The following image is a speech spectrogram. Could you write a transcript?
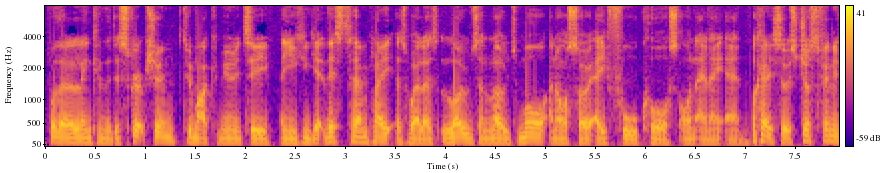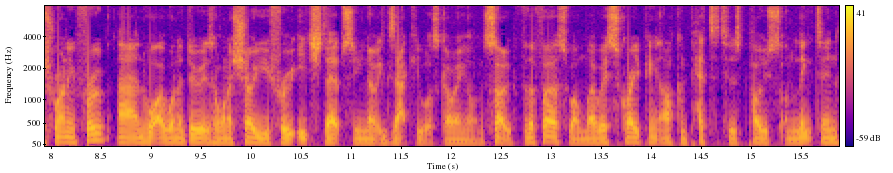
for the link in the description to my community and you can get this template as well as loads and loads more and also a full course on N8N. Okay, so it's just finished running through and what I want to do is I want to show you through each step so you know exactly what's going on. So for the first one where we're scraping our competitors posts on LinkedIn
